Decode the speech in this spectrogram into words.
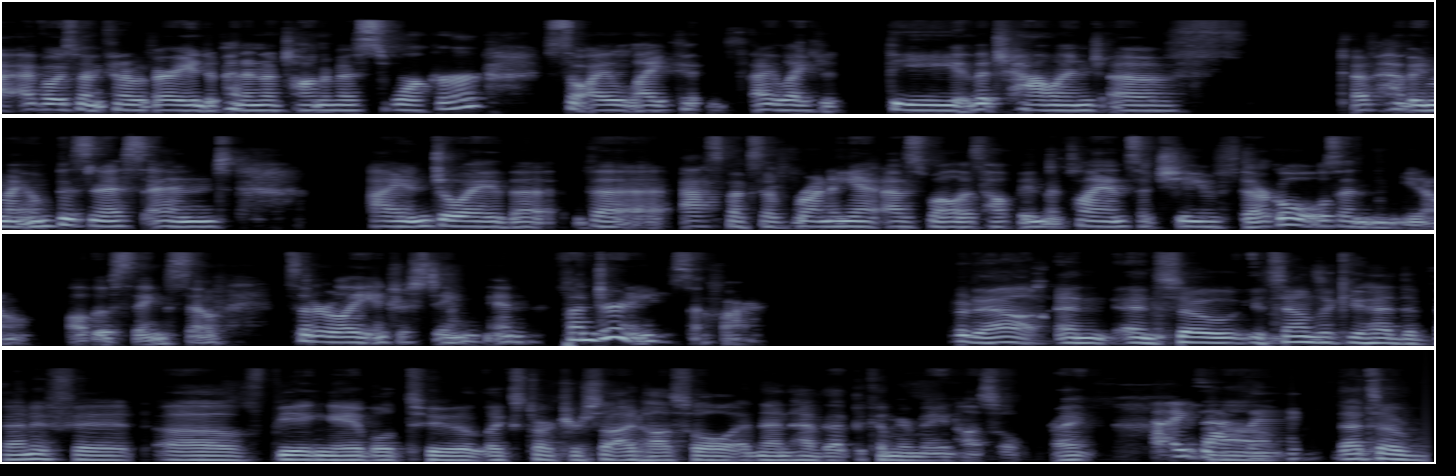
I've always been kind of a very independent, autonomous worker, so I like I like the the challenge of of having my own business and I enjoy the the aspects of running it as well as helping the clients achieve their goals and you know all those things. So it's been a really interesting and fun journey so far. No doubt. And and so it sounds like you had the benefit of being able to like start your side hustle and then have that become your main hustle, right? Exactly. Um, that's a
